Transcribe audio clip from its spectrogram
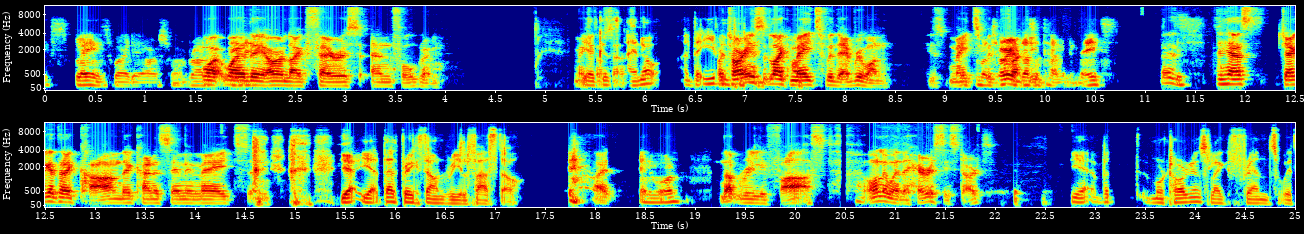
explains why they are so brothers. Why, why they are like Ferrus and Fulgrim. Makes yeah, because. I know the even. put Mortarion's in- like mates with everyone. He's mates with Mortarion fucking. doesn't have any mates. He has Jaghatai Khan. They're kind of semi mates, and Yeah, yeah, that breaks down real fast though. I... anymore. not really fast. Only when the heresy starts. Yeah, but Mortarion's like friends with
